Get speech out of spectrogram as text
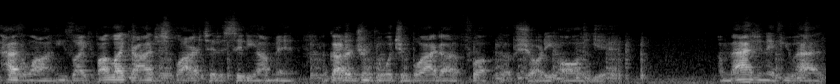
has a line. He's like, if I like her, I just fly her to the city I'm in. I got her drinking with your boy, I got her fucked up, shorty, oh yeah. Imagine if you had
